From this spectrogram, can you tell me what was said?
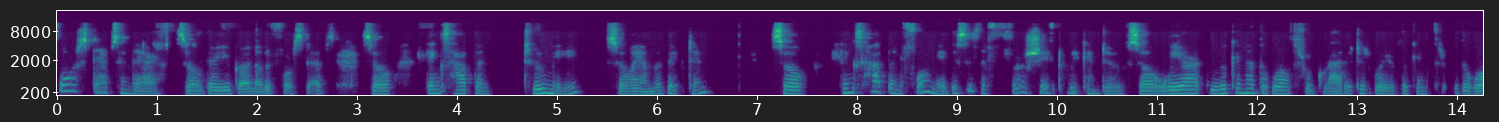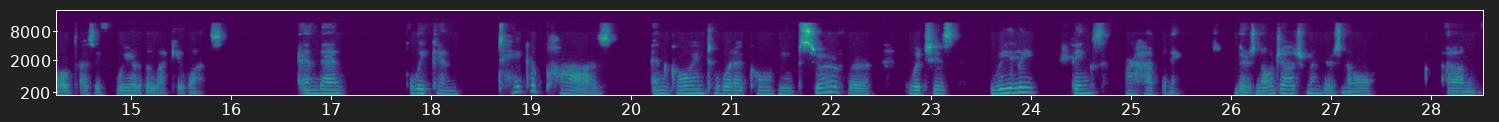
four steps in there. So there you go, another four steps. So things happen to me. So I am a victim. So things happen for me. This is the first shift we can do. So we are looking at the world through gratitude. We're looking through the world as if we are the lucky ones. And then we can take a pause and go into what I call the observer, which is really things are happening. There's no judgment, there's no, um,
